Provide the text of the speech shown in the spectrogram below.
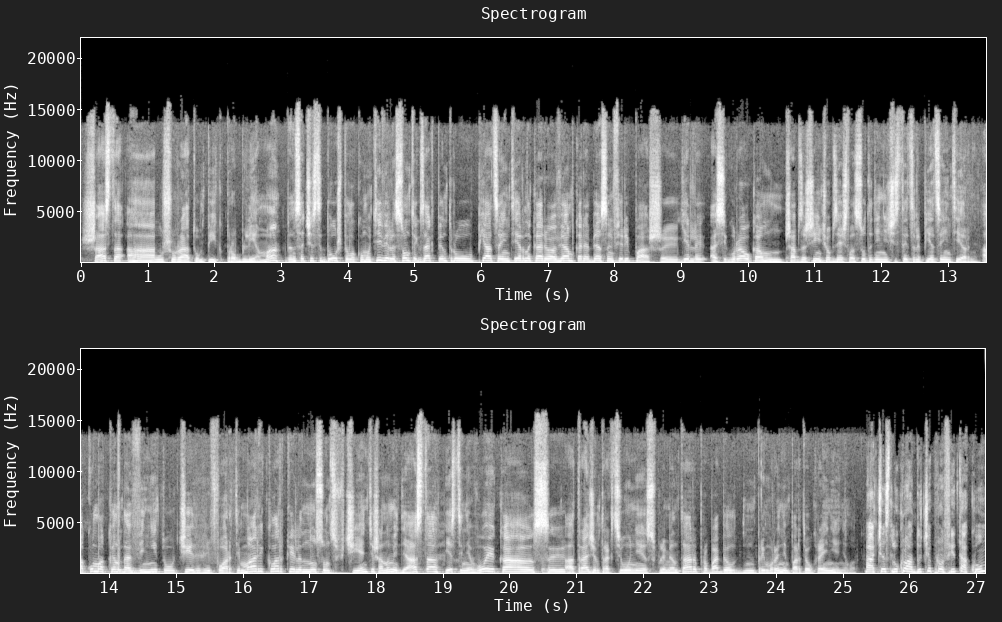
și asta a ușurat un pic problema, însă aceste 12 locomotivele sunt exact pentru piața internă care o aveam, care abia să înfiripa și ele asigurau cam 75-80% din necesitățile pieței interne. Acum când a venit o cerere foarte mare, clar că ele nu sunt suficiente și anume de asta este nevoie ca să atragem tracțiune suplimentară, probabil în primul rând din partea ucrainenilor. Acest lucru aduce profit acum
